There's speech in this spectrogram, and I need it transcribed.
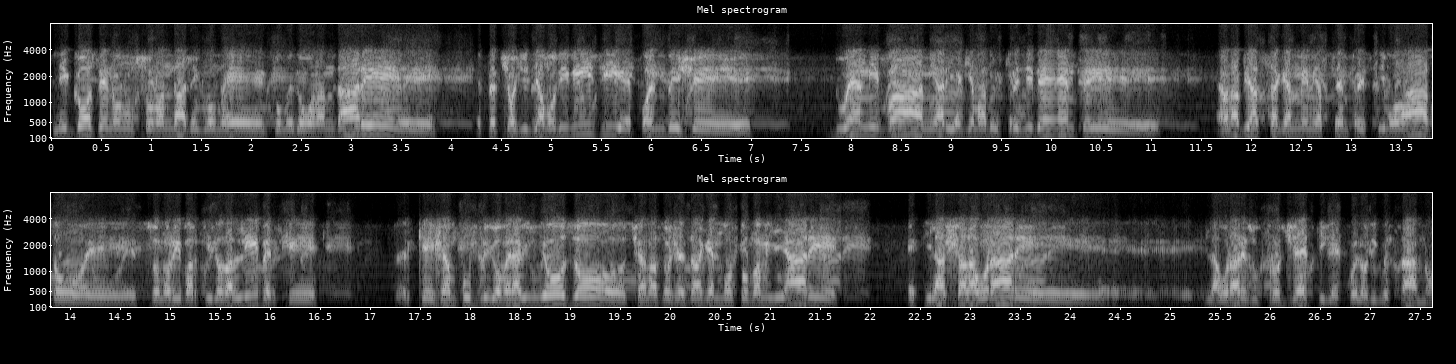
le cose non sono andate come, come dovevano andare. E, e perciò ci siamo divisi e poi invece due anni fa mi ha richiamato il presidente, è una piazza che a me mi ha sempre stimolato e sono ripartito da lì perché, perché c'è un pubblico meraviglioso, c'è una società che è molto familiare e ti lascia lavorare, lavorare su progetti che è quello di quest'anno.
